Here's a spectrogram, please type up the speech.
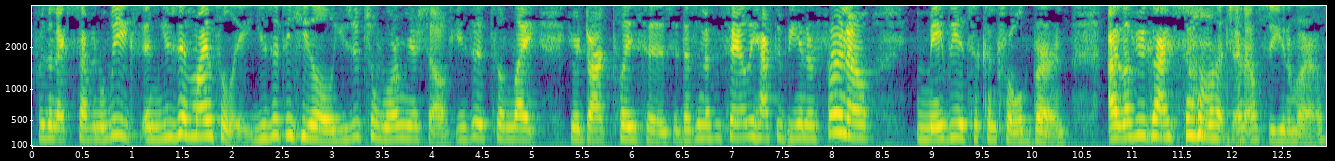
for the next seven weeks and use it mindfully. Use it to heal. Use it to warm yourself. Use it to light your dark places. It doesn't necessarily have to be an inferno maybe it's a controlled burn. I love you guys so much, and I'll see you tomorrow.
